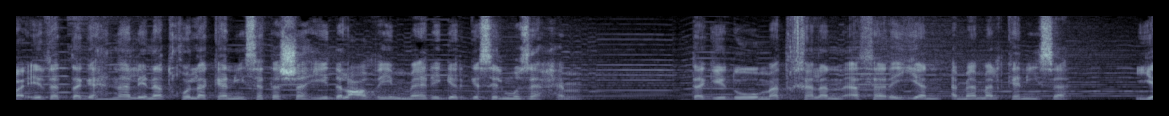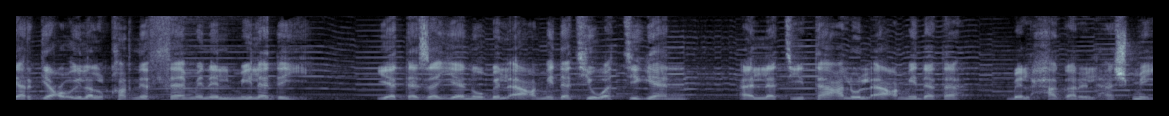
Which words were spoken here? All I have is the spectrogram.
وإذا اتجهنا لندخل كنيسة الشهيد العظيم ماري جرجس المزاحم. تجد مدخلا أثريا أمام الكنيسة يرجع إلى القرن الثامن الميلادي يتزين بالأعمدة والتيجان التي تعلو الأعمدة بالحجر الهشمي.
